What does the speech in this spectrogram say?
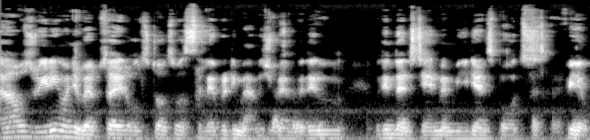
And i was reading on your website it also talks about celebrity management within within the entertainment media and sports field.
